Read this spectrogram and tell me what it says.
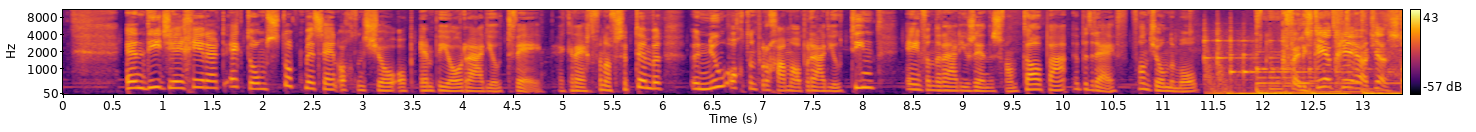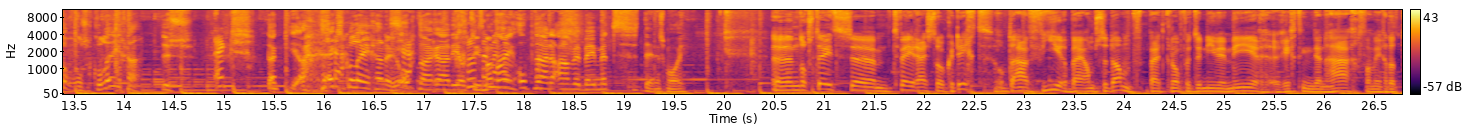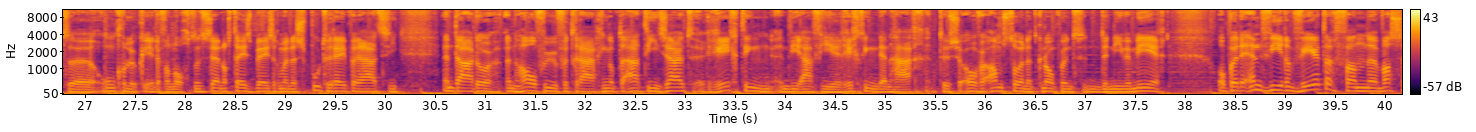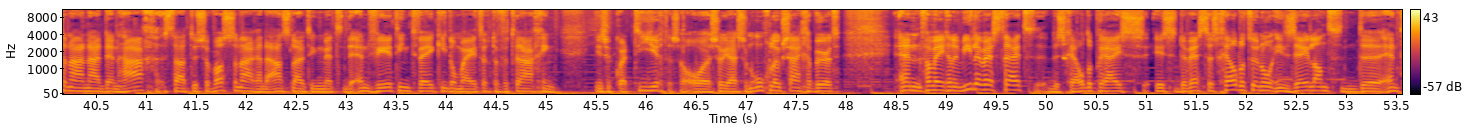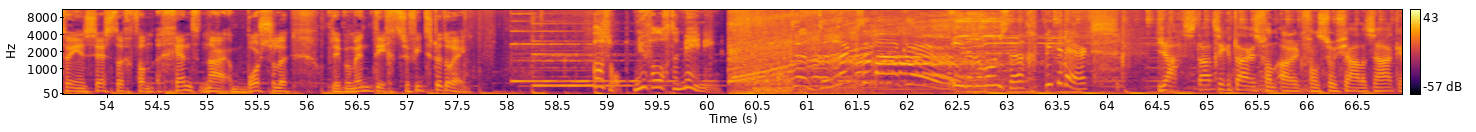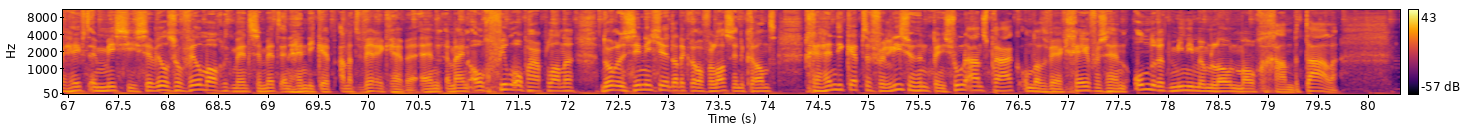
En DJ Gerard Ekdom stopt met zijn ochtendshow op NPO Radio 2. Hij krijgt vanaf september een nieuw ochtendprogramma op Radio 10... een van de radiozenders van Talpa, het bedrijf van John de Mol. Gefeliciteerd Gerard, ja, dat is toch onze collega. Dus, Ex. dank, ja, ex-collega nu, Ja. op naar Radio Groeten 10. Maar wij op naar de ANWB met Dennis Mooi. Eh, nog steeds eh, twee rijstroken dicht. Op de A4 bij Amsterdam, bij het knooppunt de Nieuwe Meer... richting Den Haag vanwege dat eh, ongeluk eerder vanochtend. Ze zijn nog steeds bezig met een spoedreparatie. En daardoor een half uur vertraging op de A10 Zuid... richting die A4 richting Den Haag. Tussen Over Amstel en het knooppunt de Nieuwe Meer. Op de N44 van eh, Wassenaar naar Den Haag... staat tussen Wassenaar en de aansluiting met de N14 2 kilometer. De vertraging is een kwartier. Er zal eh, zojuist een ongeluk zijn gebeurd. En vanwege een wielerwedstrijd, de Scheldeprijs... is de Westerschelde-tunnel in Zeeland, de N62 van Gent naar Borselen... op dit moment dicht. Ze fietsen er doorheen. Pas op, nu volgt een mening. De druktemaker! Iedere woensdag, Pieter Derks. Ja, staatssecretaris van ARK van Sociale Zaken heeft een missie. Ze wil zoveel mogelijk mensen met een handicap aan het werk hebben. En mijn oog viel op haar plannen door een zinnetje dat ik erover las in de krant. Gehandicapten verliezen hun pensioenaanspraak... omdat werkgevers hen onder het minimumloon mogen gaan betalen.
